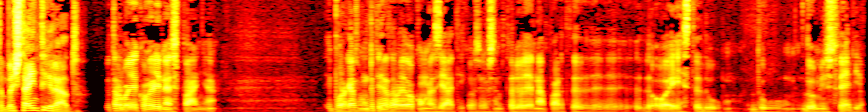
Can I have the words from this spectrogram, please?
também está integrado? Eu trabalhei com ele na Espanha. E por acaso nunca tinha trabalhado com asiáticos, eu sempre trabalhei na parte de, de oeste do, do, do hemisfério.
